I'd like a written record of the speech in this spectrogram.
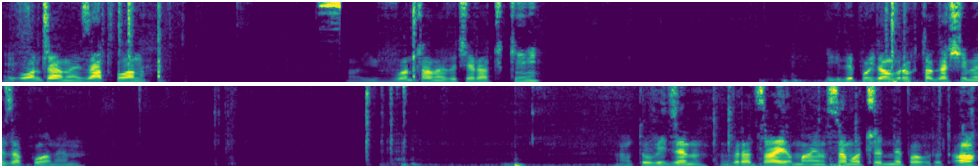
I włączamy zapłon. O, I włączamy wycieraczki. I gdy pójdą w ruch, to gasimy zapłonem. A tu widzę, wracają, mają samoczynny powrót. O!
